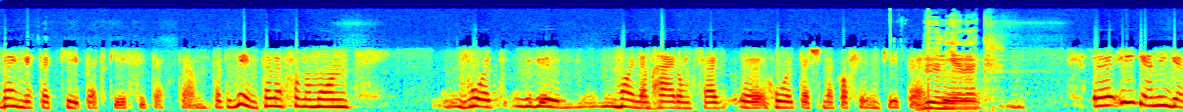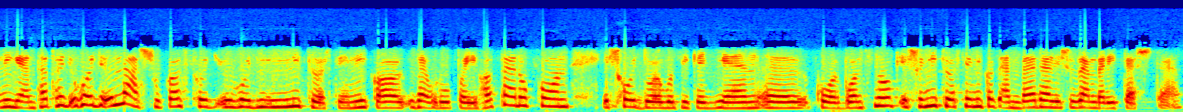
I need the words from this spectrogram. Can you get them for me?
rengeteg képet készítettem. Tehát az én telefonomon volt majdnem 300 holtesnek a fényképe. Bűnjelek. Igen, igen, igen. Tehát, hogy, hogy lássuk azt, hogy, hogy mi történik az európai határokon, és hogy dolgozik egy ilyen korboncnok, és hogy mi történik az emberrel és az emberi testtel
